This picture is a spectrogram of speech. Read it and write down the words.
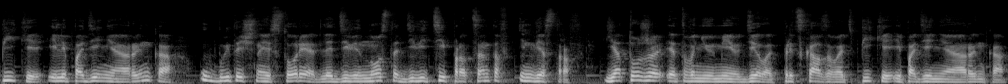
пики или падение рынка – убыточная история для 99% инвесторов – я тоже этого не умею делать, предсказывать пики и падения рынка.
